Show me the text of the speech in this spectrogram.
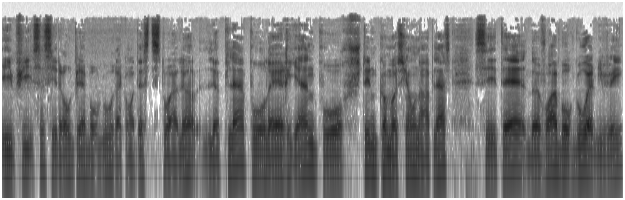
Et puis, ça, c'est drôle, Pierre Bourgault racontait cette histoire-là. Le plan pour le RIN, pour jeter une commotion dans la place, c'était de voir Bourgault arriver.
